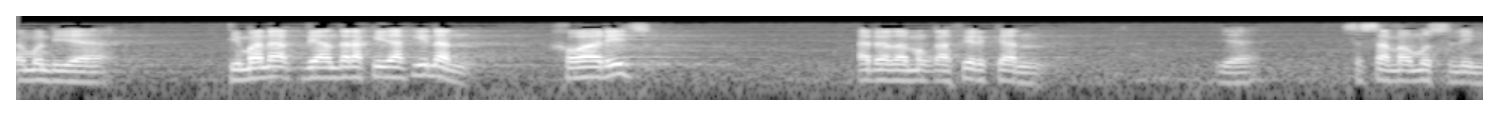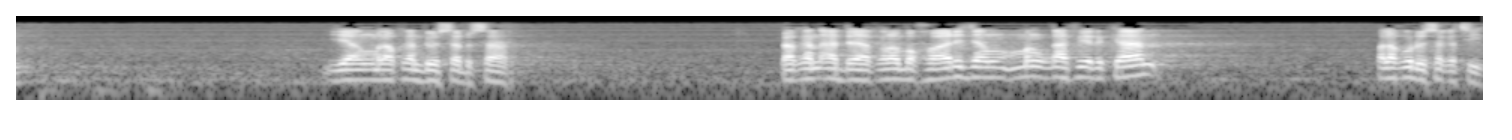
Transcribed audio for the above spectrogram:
Namun dia di mana di antara keyakinan Khawarij adalah mengkafirkan ya sesama muslim yang melakukan dosa besar. Bahkan ada kelompok khawarij yang mengkafirkan pelaku dosa kecil.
